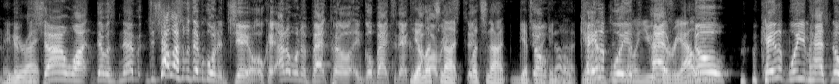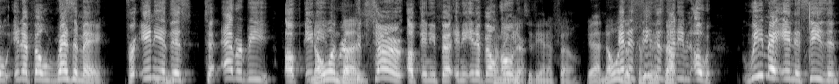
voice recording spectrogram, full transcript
Maybe you're right. Deshaun Watson, there was never Deshaun Watson was never going to jail. Okay, I don't want to backpedal and go back to that. Yeah, I've let's not said, let's not get so, back into that. Caleb yeah, Williams has no. Caleb Williams has no NFL resume for any mm-hmm. of this to ever be of any no one does. concern of any any NFL Coming owner to the NFL. Yeah, no one. And the season's not even over. We may end the season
